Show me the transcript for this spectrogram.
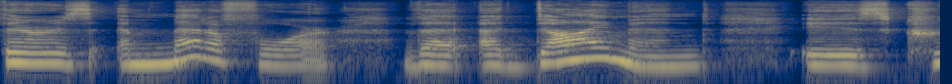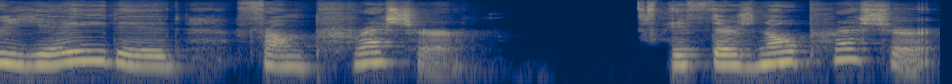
There is a metaphor that a diamond is created from pressure. If there's no pressure,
